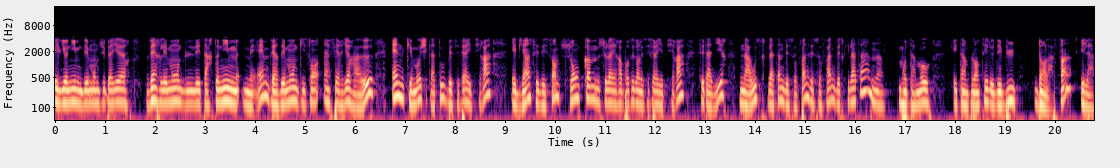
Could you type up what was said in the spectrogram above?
Elionim, des mondes supérieurs, vers les mondes, les Tartonim, Mehem, vers des mondes qui sont inférieurs à eux, En Kemo, Shekatouf, Besefer, Yitzira, eh bien, ces descentes sont comme cela est rapporté dans les Sefer Yitzira, c'est-à-dire Naouz, Trilatan, Besofan, Besofan, Betrilatan. Motamo est implanté le début dans la fin, et la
